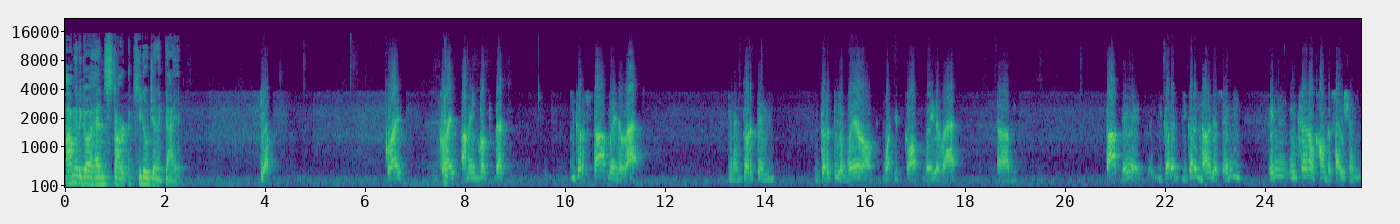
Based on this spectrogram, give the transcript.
I'm going to go ahead and start a ketogenic diet. Yep. Great. Great. I mean, look, that you got to start where you're at. You know, you got to be you got to be aware of what you've got, where you're at. Um, start there. You got to you got to notice any any internal conversations.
